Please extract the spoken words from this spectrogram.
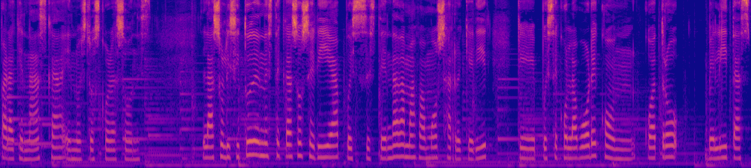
para que nazca en nuestros corazones. La solicitud en este caso sería pues este nada más vamos a requerir que pues se colabore con cuatro velitas,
